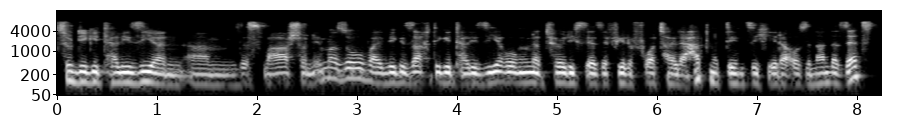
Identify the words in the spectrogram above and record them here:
zu digitalisieren. Ähm, das war schon immer so, weil, wie gesagt, Digitalisierung natürlich sehr, sehr viele Vorteile hat, mit denen sich jeder auseinandersetzt.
